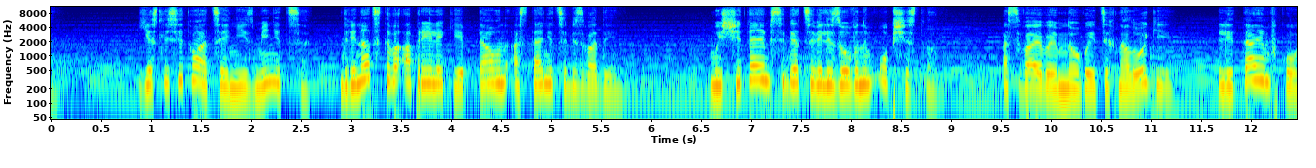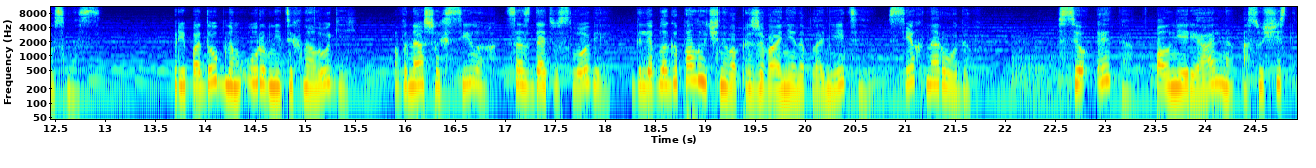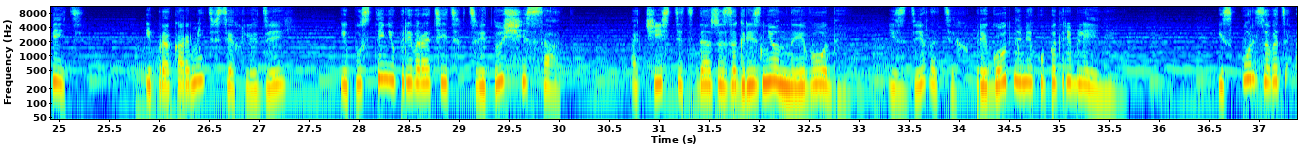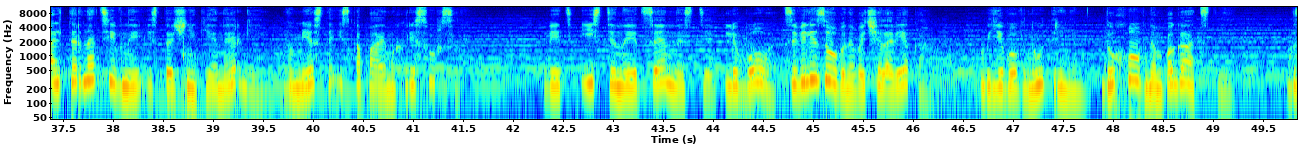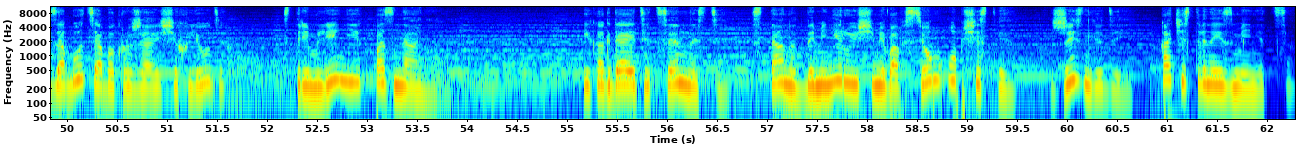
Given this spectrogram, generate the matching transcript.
Если ситуация не изменится, 12 апреля Кейптаун останется без воды. Мы считаем себя цивилизованным обществом, осваиваем новые технологии, летаем в космос. При подобном уровне технологий в наших силах создать условия для благополучного проживания на планете всех народов. Все это вполне реально осуществить и прокормить всех людей, и пустыню превратить в цветущий сад, очистить даже загрязненные воды и сделать их пригодными к употреблению. Использовать альтернативные источники энергии вместо ископаемых ресурсов. Ведь истинные ценности любого цивилизованного человека в его внутреннем духовном богатстве, в заботе об окружающих людях, стремлении к познанию. И когда эти ценности станут доминирующими во всем обществе, жизнь людей качественно изменится.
